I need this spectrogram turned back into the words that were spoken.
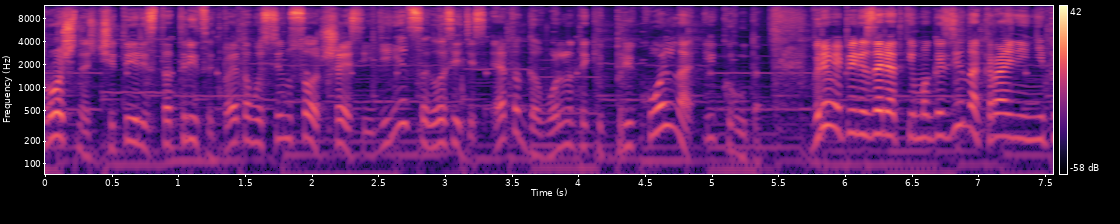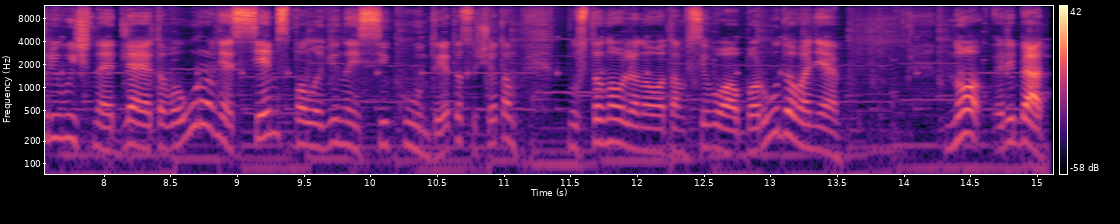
прочность 430, поэтому 706 единиц, согласитесь, это довольно-таки прикольно и круто. Время перезарядки магазина крайне непривычное для этого уровня, 7,5 секунд. И это с учетом установленного там всего оборудования. Но, ребят,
